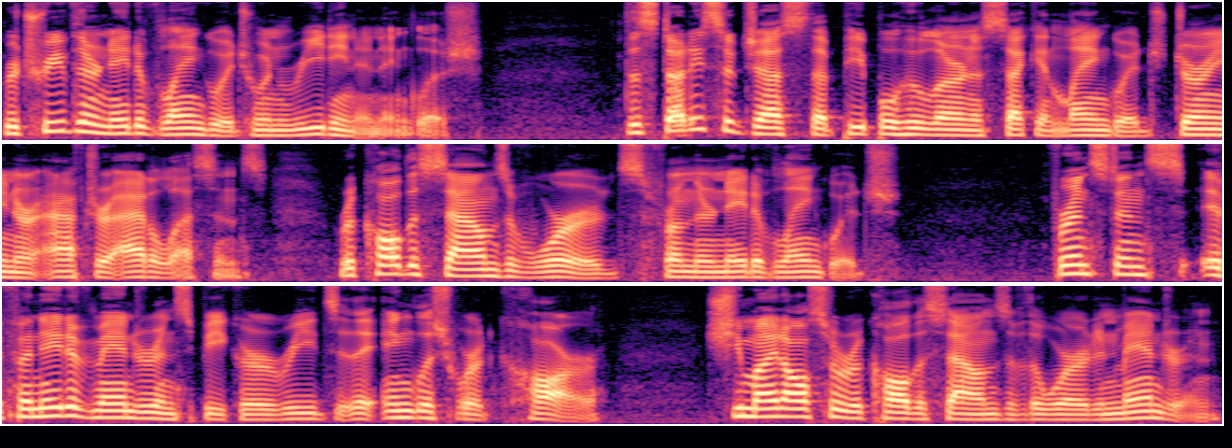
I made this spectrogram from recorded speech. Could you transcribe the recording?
retrieve their native language when reading in English. The study suggests that people who learn a second language during or after adolescence recall the sounds of words from their native language. For instance, if a native Mandarin speaker reads the English word car, she might also recall the sounds of the word in Mandarin.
